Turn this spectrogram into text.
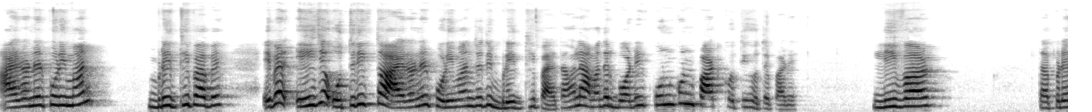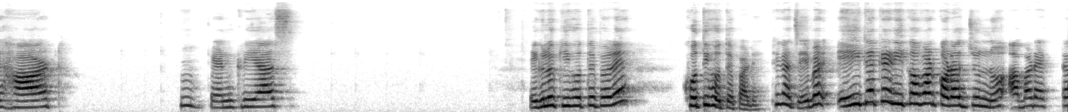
আয়রনের পরিমাণ বৃদ্ধি পাবে। এবার এই যে অতিরিক্ত আয়রনের পরিমাণ যদি বৃদ্ধি পায়, তাহলে আমাদের বডির কোন কোন পার্ট ক্ষতি হতে পারে? লিভার, তারপরে হার্ট, হুম, প্যানক্রিয়াস, এগুলো কি হতে পারে? ক্ষতি হতে পারে, ঠিক আছে? এবার এইটাকে রিকভার করার জন্য আবার একটা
